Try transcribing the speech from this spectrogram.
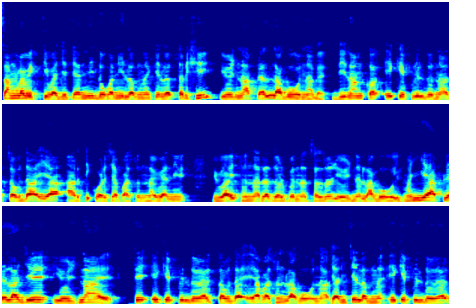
चांगला व्यक्ती पाहिजे त्यांनी दोघांनी लग्न केलं तर ही योजना आपल्याला लागू होणार आहे. दिनांक एक एप्रिल दोन हजार चौदा या आर्थिक वर्षापासून नव्याने विवाहित होणाऱ्या जोडप्यांना सदर योजना लागू होईल. म्हणजे आपल्याला जे योजना आहे ते एक एप्रिल दोन हजार चौदा यापासून लागू होणार. ज्यांचे लग्न एक एप्रिल दोन हजार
